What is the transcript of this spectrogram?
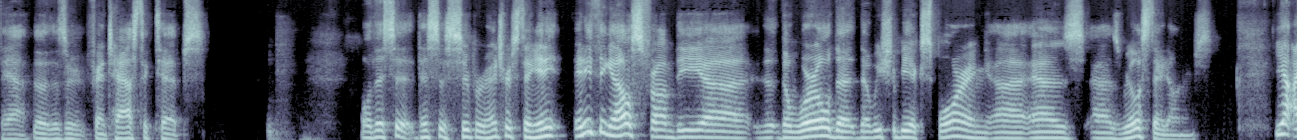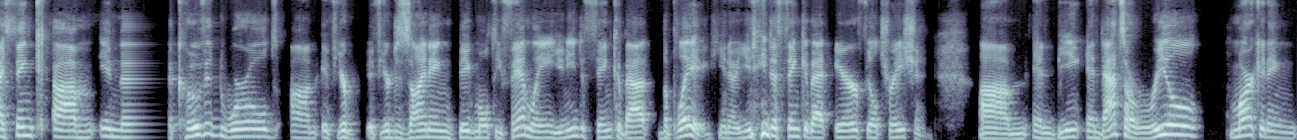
Yeah, those are fantastic tips. Well, this is this is super interesting. Any anything else from the uh, the, the world that, that we should be exploring uh, as as real estate owners? Yeah, I think um, in the COVID world, um, if you're if you're designing big multifamily, you need to think about the plague. You know, you need to think about air filtration, um, and being and that's a real marketing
